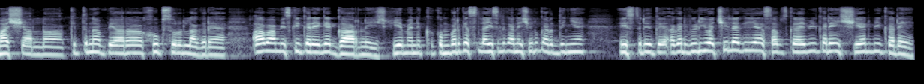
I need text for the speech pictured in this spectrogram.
ماشاء اللہ کتنا پیارا، خوبصورت لگ رہا ہے۔ اب ہم اس کی کریں گے گارنش۔ یہ میں نے ککمبر کے سلائس لگانے شروع کر دی ہیں۔ اس طریقے، اگر ویڈیو اچھی لگی ہے سبسکرائب بھی کریں شیئر بھی کریں۔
